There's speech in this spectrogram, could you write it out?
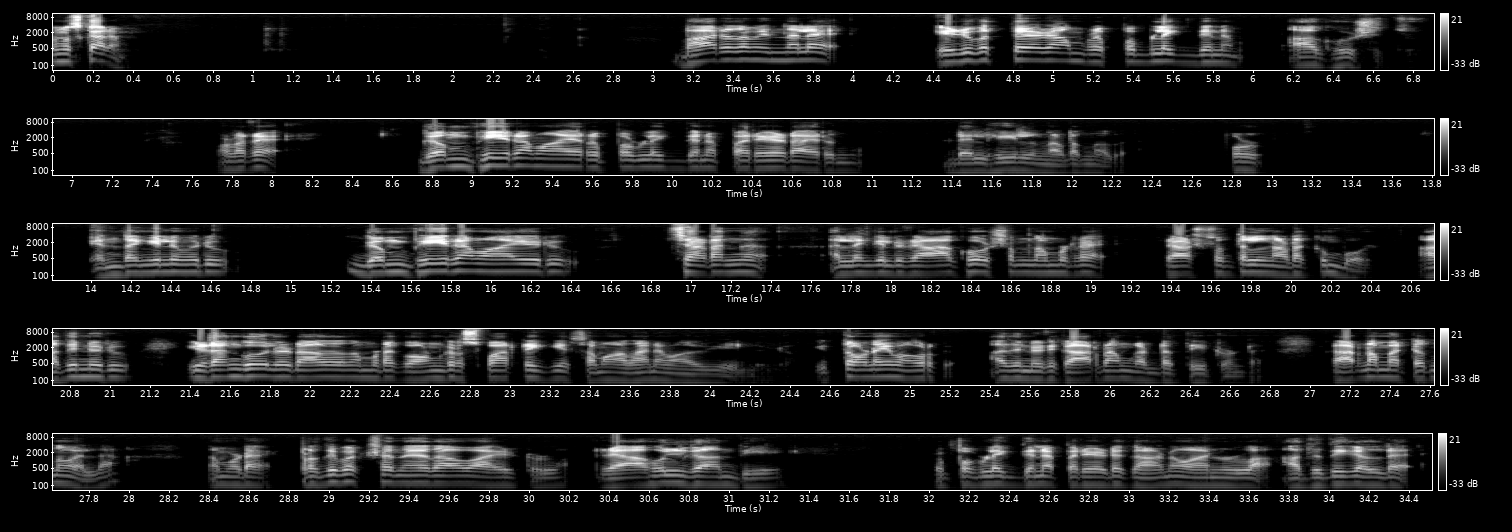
നമസ്കാരം. ഭാരതം ഇന്നലെ എഴുപത്തേഴാം റിപ്പബ്ലിക് ദിനം ആഘോഷിച്ചു. വളരെ ഗംഭീരമായ റിപ്പബ്ലിക് ദിന പരേഡായിരുന്നു ഡൽഹിയിൽ നടന്നത്. അപ്പോൾ എന്തെങ്കിലും ഒരു ഗംഭീരമായൊരു ചടങ്ങ് അല്ലെങ്കിൽ ഒരു ആഘോഷം നമ്മുടെ രാഷ്ട്രത്തിൽ നടക്കുമ്പോൾ അതിനൊരു ഇടങ്കോലിടാതെ നമ്മുടെ കോൺഗ്രസ് പാർട്ടിക്ക് സമാധാനമാകുകയില്ലല്ലോ ഇത്തവണയും അവർക്ക് അതിനൊരു കാരണം കണ്ടെത്തിയിട്ടുണ്ട്. കാരണം മറ്റൊന്നുമല്ല നമ്മുടെ പ്രതിപക്ഷ നേതാവായിട്ടുള്ള രാഹുൽ ഗാന്ധിയെ റിപ്പബ്ലിക് ദിന പരേഡ് കാണുവാനുള്ള അതിഥികളുടെ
